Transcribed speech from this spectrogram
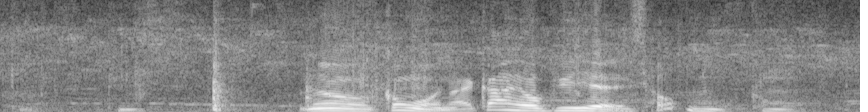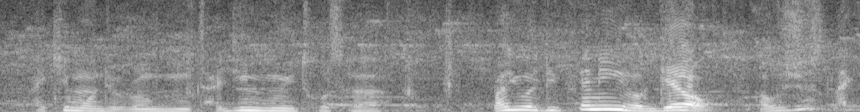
okay? Please. No, come on. I can't help you here. Please help me. Come on. I came on the wrong note. I didn't know it was her. But you were defending your girl. I was just like,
